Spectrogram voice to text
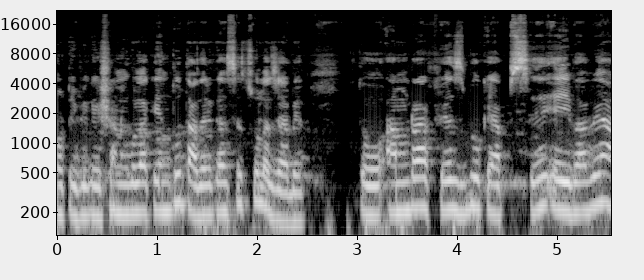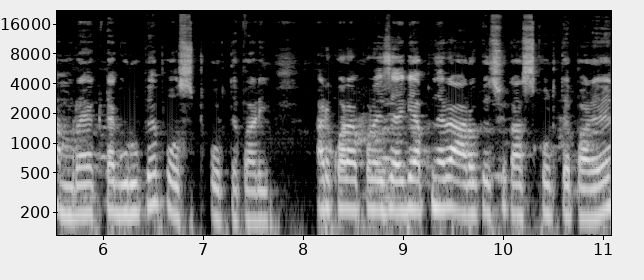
নোটিফিকেশানগুলো কিন্তু তাদের কাছে চলে যাবে। তো আমরা ফেসবুক অ্যাপসে এইভাবে আমরা একটা গ্রুপে পোস্ট করতে পারি। আর করার পরে এই জায়গায় আপনারা আরও কিছু কাজ করতে পারেন।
